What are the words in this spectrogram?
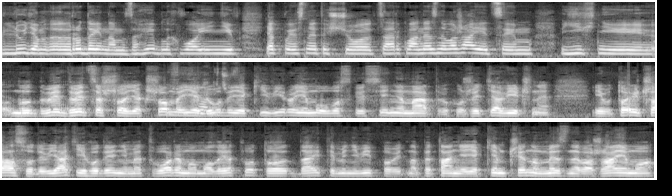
людям, е, родинам загиблих воїнів, як пояснити, що церква не зневажає цим їхні Ну, диви- дивіться, що якщо ми є люди, які віруємо у Воскресіння мертвих, у життя вічне, і в той час, о 9 годині, ми творимо молитву, то дайте мені відповідь на питання, яким чином ми зневажаємо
